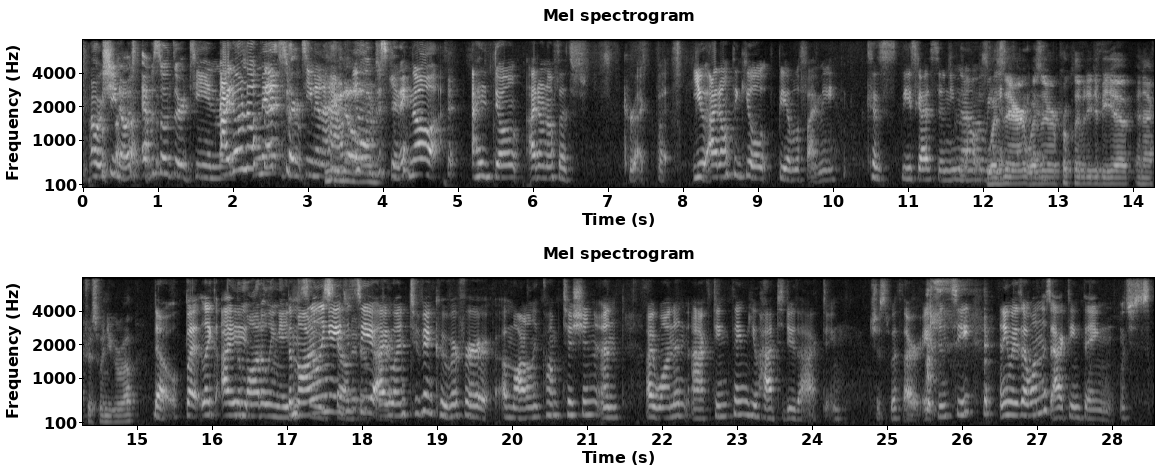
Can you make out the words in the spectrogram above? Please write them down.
Oh, she knows. Episode 13. I don't know if minute that's- 13 and a You know. No, I'm just kidding. no, I don't. I don't know if that's correct, but you. I don't think you'll be able to find me because these guys didn't even No, know. it was was there was there a proclivity to be a, an actress when you grew up? No, but like I. The modeling agency. the modeling agency, I went to Vancouver for a modeling competition and I won an acting thing. You had to do the acting just with our agency. Anyways, I won this acting thing, which is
